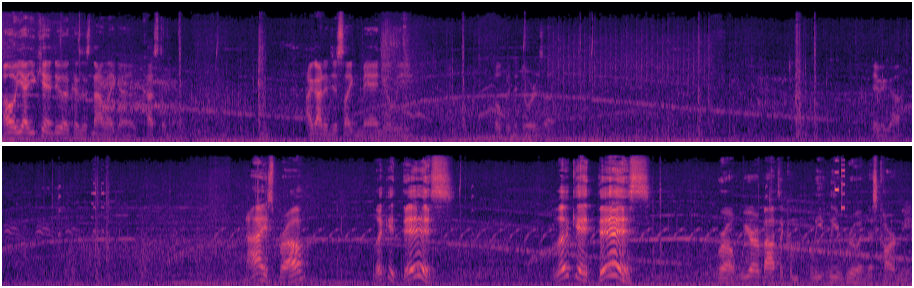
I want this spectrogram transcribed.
Oh, yeah, you can't do it because it's not like a custom one. I got to just like manually open the doors up. There we go. Nice, bro. Look at this. Look at this. Bro, we are about to completely ruin this car meet.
